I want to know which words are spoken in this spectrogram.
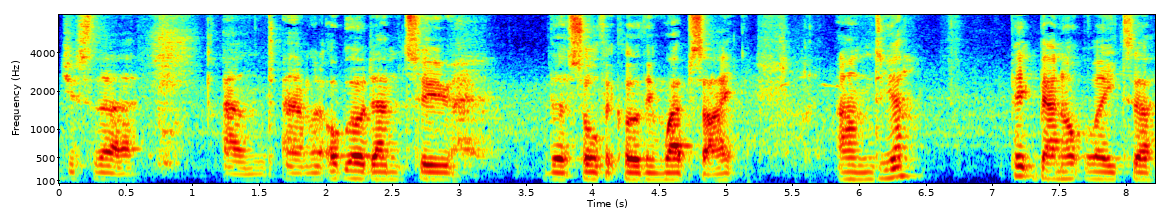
just there, and I'm gonna upload them to the Sulfit Clothing website. And yeah, pick Ben up later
